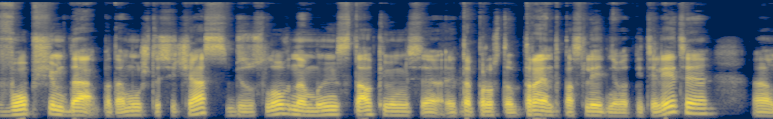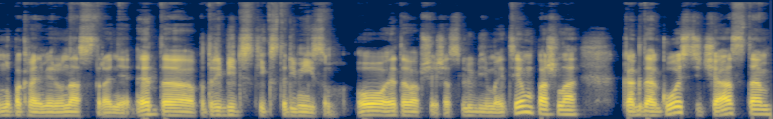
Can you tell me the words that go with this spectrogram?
В общем, да, потому что сейчас, безусловно, мы сталкиваемся, это просто тренд последнего пятилетия, э, ну, по крайней мере, у нас в стране, это потребительский экстремизм. О, это вообще сейчас любимая тема пошла, когда гости часто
